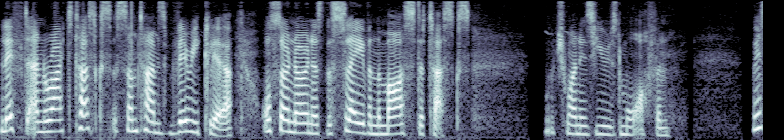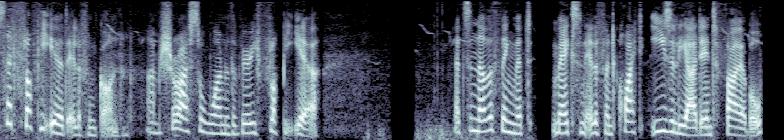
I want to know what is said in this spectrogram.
left and right tusks, sometimes very clear, also known as the slave and the master tusks. Which one is used more often? Where's that floppy-eared elephant gone? I'm sure I saw one with a very floppy ear. That's another thing that makes an elephant quite easily identifiable.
